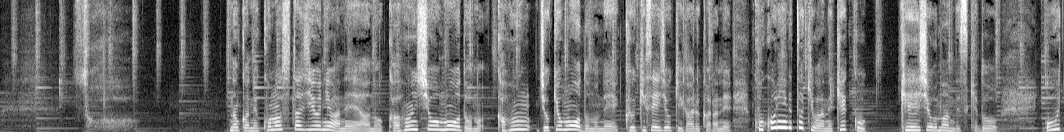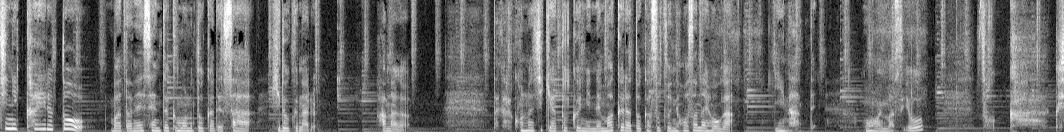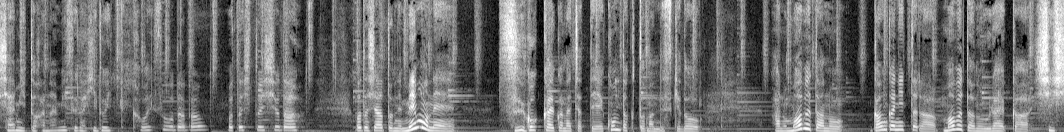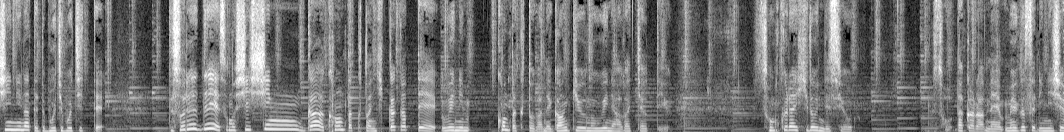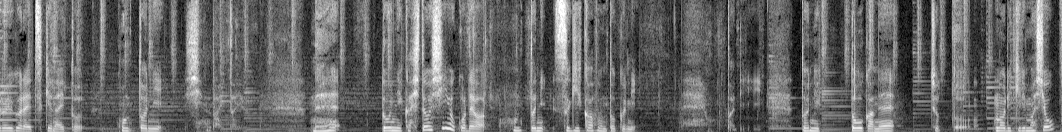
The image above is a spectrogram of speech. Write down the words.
そう。なんかねこのスタジオにはねあの花粉症モードの花粉除去モードのね空気清浄機があるからねここにいる時はね結構軽症なんですけどお家に帰るとまたね洗濯物とかでさひどくなる。鼻が。この時期は特にね枕とか外に干さない方がいいなって思いますよ。そっかくしゃみと鼻水がひどいってかわいそうだな。私と一緒だ。私あとね目もねすごく痒くなっちゃってコンタクトなんですけどあのまぶたの眼科に行ったらまぶたの裏が湿疹になっててボチボチって。でそれでその湿疹がコンタクトに引っかかって上にコンタクトがね眼球の上に上がっちゃうっていう。そんくらいひどいんですよ。そうだからね目薬2種類ぐらいつけないと本当にしんどいという。ねどうにかしてほしいよこれは。本当に。スギ花粉特に。ね本当に。どうにどうかね。ちょっと乗り切りましょう。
